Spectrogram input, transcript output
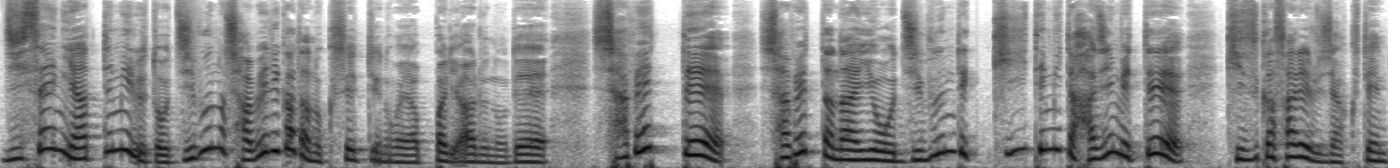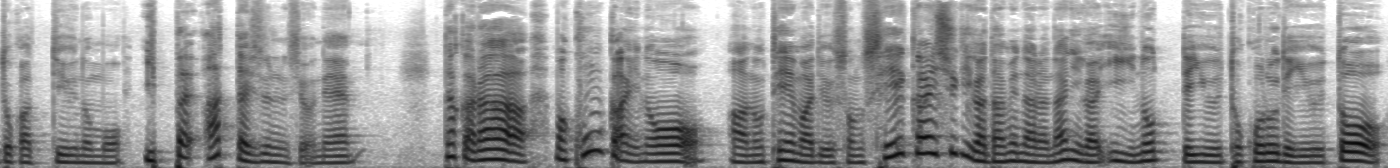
実際にやってみると自分の喋り方の癖っていうのがやっぱりあるので、喋って、喋った内容を自分で聞いてみて初めて気づかされる弱点とかっていうのもいっぱいあったりするんですよね。だから、まあ、今回のあのテーマでいうその正解主義がダメなら何がいいのっていうところで言うと、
